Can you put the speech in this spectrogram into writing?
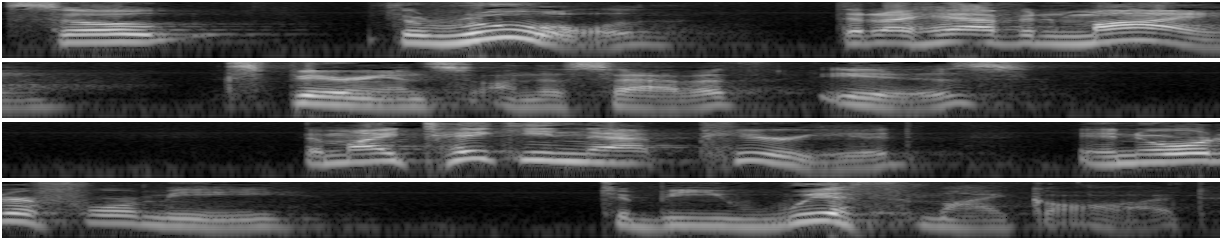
So, the rule that I have in my experience on the Sabbath is Am I taking that period in order for me to be with my God?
